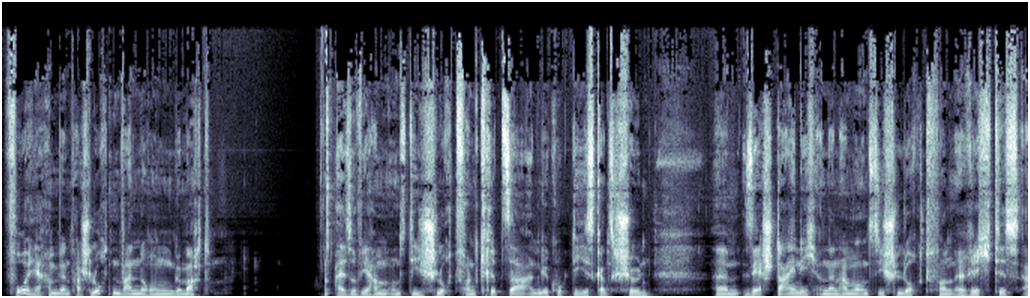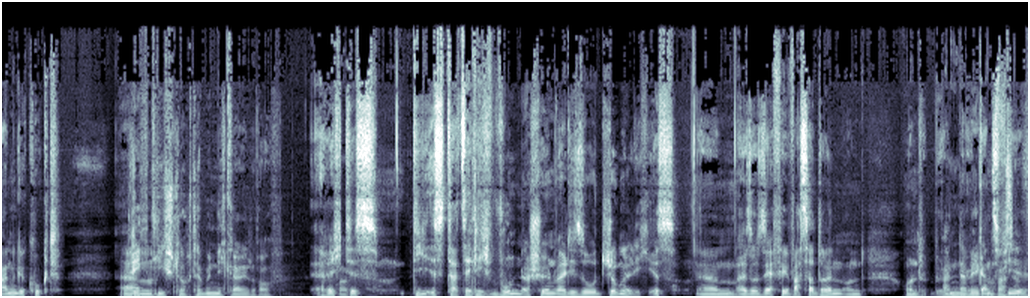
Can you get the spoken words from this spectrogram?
Vorher haben wir ein paar Schluchtenwanderungen gemacht. Also wir haben uns die Schlucht von Kritza angeguckt, die ist ganz schön, ähm, sehr steinig. Und dann haben wir uns die Schlucht von Richtis angeguckt. Ähm, Richtig-Schlucht, da bin ich gerade drauf. Richtis, die ist tatsächlich wunderschön, weil die so dschungelig ist. Ähm, also sehr viel Wasser drin und, und Wanderweg ganz und viel,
